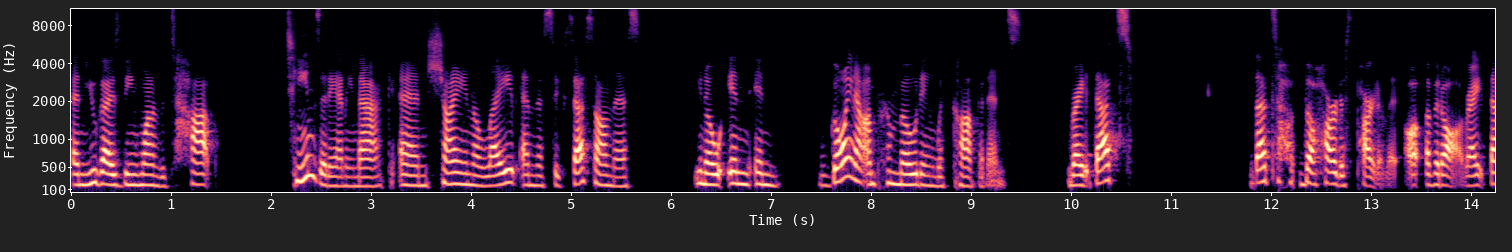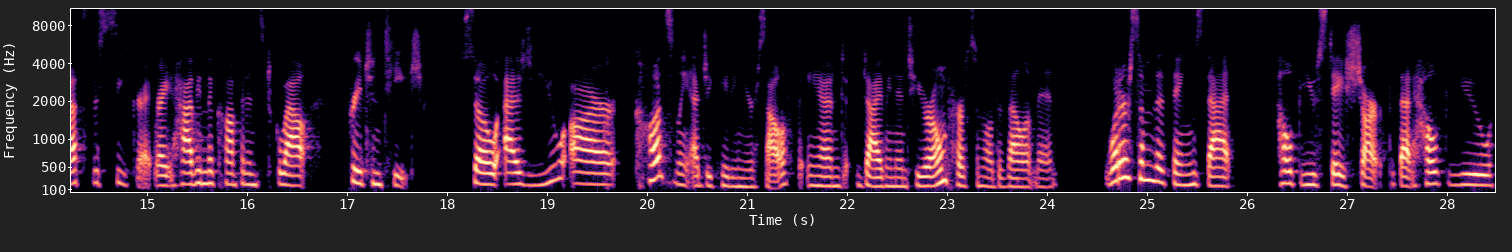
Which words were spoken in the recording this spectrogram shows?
and you guys being one of the top teams at Annie Mac and shining a light and the success on this, you know, in in going out and promoting with confidence, right? That's that's the hardest part of it of it all, right? That's the secret, right? Having the confidence to go out, preach and teach. So as you are constantly educating yourself and diving into your own personal development, what are some of the things that help you stay sharp, that help you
